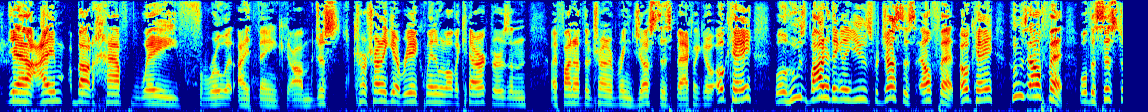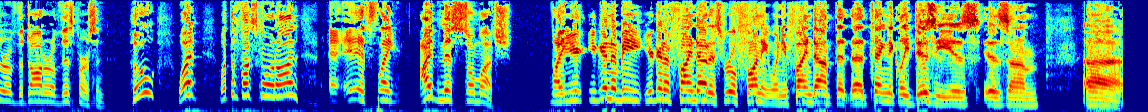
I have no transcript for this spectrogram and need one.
Yeah. I'm about halfway through it. I think. Um, just trying to get reacquainted with all the characters, and I find out they're trying to bring Justice back. And I go, okay, well, whose body are they going to use for Justice? Elphelt. Okay, who's Elphelt? Well, the sister of the daughter of this person. Who? What? What the fuck's going on? It's like I've missed so much. Like You're, you're gonna be, you're gonna find out it's real funny when you find out that uh, technically Dizzy is is um uh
